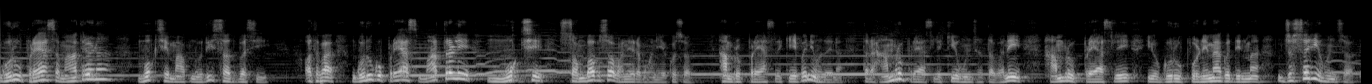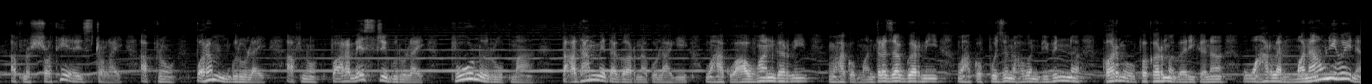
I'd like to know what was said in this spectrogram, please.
गुरु प्रयास मात्र न मोक्ष माप्नु सद्बसी। अथवा गुरुको प्रयास मात्रले मोक्ष सम्भव छ भनेर भनिएको छ। हाम्रो प्रयासले केही पनि हुँदैन। तर हाम्रो प्रयासले के हुन्छ त भने हाम्रो प्रयासले यो गुरु पूर्णिमाको दिनमा जसरी हुन्छ आफ्नो श्रद्धेय इष्टलाई आफ्नो परम गुरुलाई आफ्नो परमेश्वरी गुरुलाई पूर्ण रूपमा तादाम्यता गर्नको लागि उहाँको आह्वान गर्ने उहाँको मन्त्र जप गर्ने उहाँको पूजन हवन विभिन्न कर्म उपकर्म गरिकन उहाँहरूलाई मनाउने होइन।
